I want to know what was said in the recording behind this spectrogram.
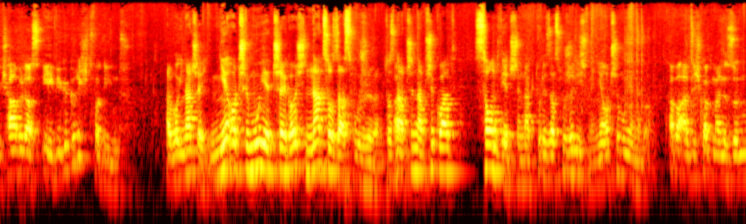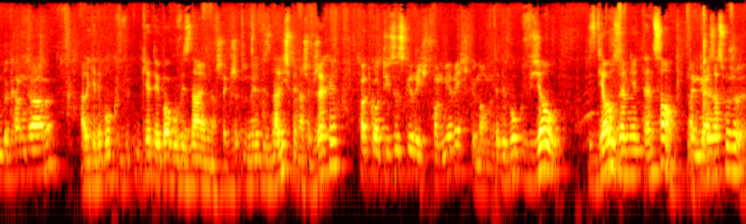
Ich habe das ewige Gericht verdient. Albo inaczej, nie otrzymuję czegoś, na co zasłużyłem. To znaczy na przykład sąd wieczny, na który zasłużyliśmy, nie otrzymujemy go. Aber als ich Gott meine Sünden bekannt habe, Ale kiedy, Bóg, kiedy Bogu wyznałem nasze my wyznaliśmy nasze grzechy, hat Gott dieses Gericht von mir weggenommen. wtedy Bóg wziął, zdjął ze mnie ten sąd, na Ten który miał- zasłużyłem,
